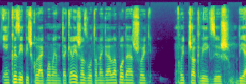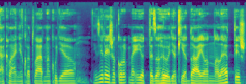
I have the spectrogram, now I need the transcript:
ilyen középiskolákba mentek el, és az volt a megállapodás, hogy hogy csak végzős diáklányokat várnak ugye a izére, és akkor jött ez a hölgy, aki a Diana lett, és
